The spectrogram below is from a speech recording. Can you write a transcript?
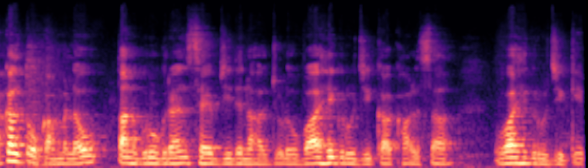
ਅਕਲ ਤੋਂ ਕੰਮ ਲਓ, ਧੰਨ ਗੁਰੂ ਗ੍ਰੰਥ ਸਾਹਿਬ ਜੀ ਦੇ ਨਾਲ ਜੁੜੋ। ਵਾਹਿਗੁਰੂ ਜੀ ਕਾ ਖਾਲਸਾ, ਵਾਹਿਗੁਰੂ ਜੀ ਕੀ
